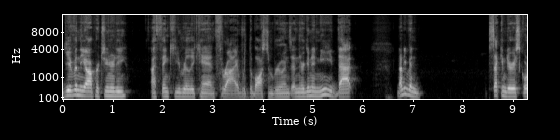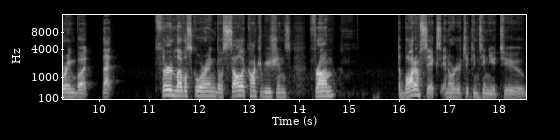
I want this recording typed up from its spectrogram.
given the opportunity, I think he really can thrive with the Boston Bruins, and they're going to need that, not even secondary scoring, but that third level scoring, those solid contributions from the bottom six in order to continue to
